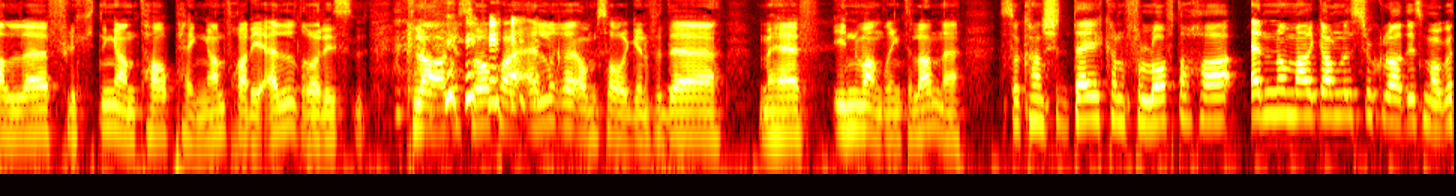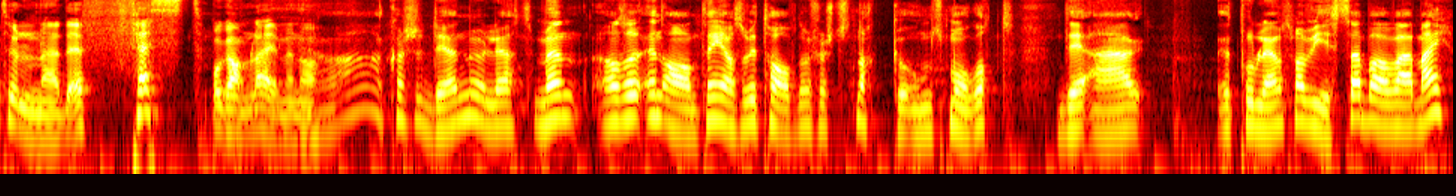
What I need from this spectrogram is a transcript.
alle flyktningene tar pengene fra de eldre, og de klager så på eldreomsorgen fordi vi har innvandring til landet, så kanskje de kan få lov til å ha enda mer gamle sjokolade i smågodthullene. Det er fest på gamleheimet nå. Ja, kanskje det er en mulighet. Men altså, en annen ting altså, vi tar opp når vi først snakker om smågodt, det er et problem som har vist seg bare å være meg.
